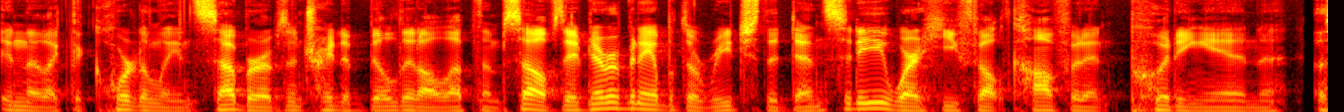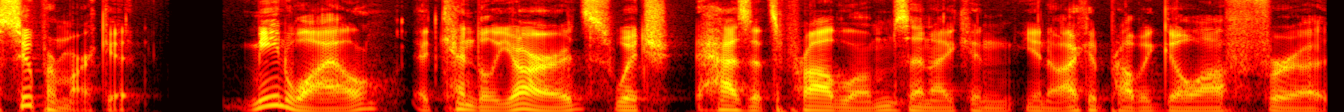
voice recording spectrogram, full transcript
in the like the Coeur d'Alene suburbs and trying to build it all up themselves. They've never been able to reach the density where he felt confident putting in a supermarket. Meanwhile, at Kendall Yards, which has its problems, and I can, you know, I could probably go off for a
